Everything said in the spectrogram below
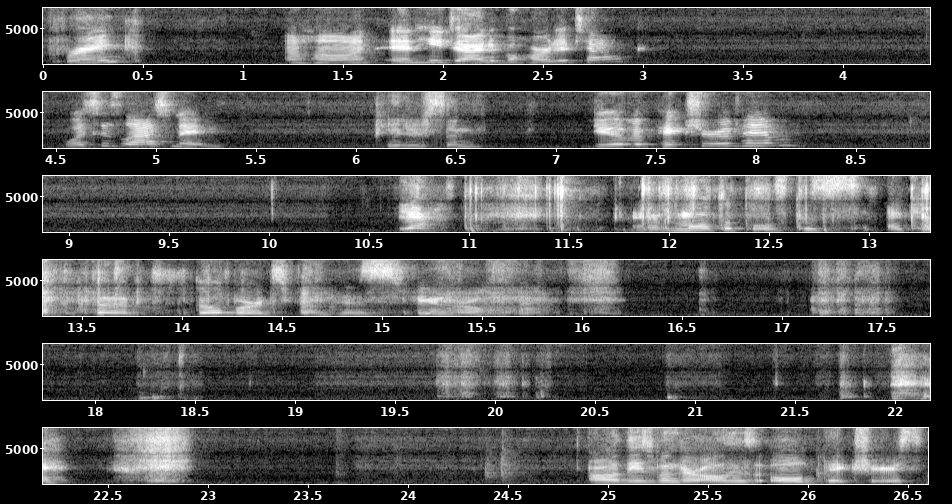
Frank, Uh huh. And he died of a heart attack. What's his last name? Peterson. Do you have a picture of him? Yeah, I have multiples because I kept the billboards from his funeral. oh, these ones are all his old pictures.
